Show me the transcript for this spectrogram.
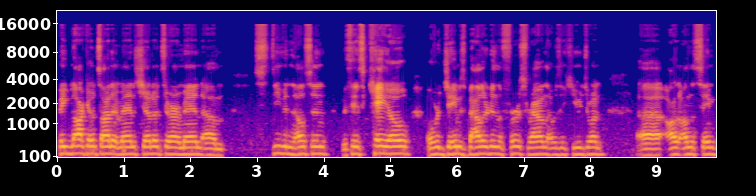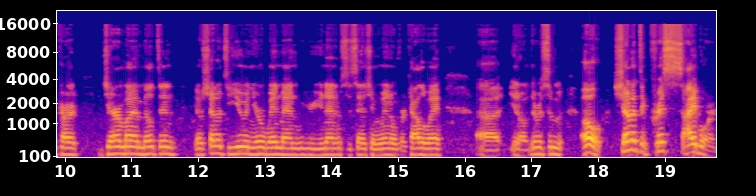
big knockouts on it, man. Shout out to our man um, Steven Nelson with his KO over James Ballard in the first round. That was a huge one uh, on, on the same card. Jeremiah Milton, you know, shout out to you and your win, man, your unanimous decision win over Callaway. Uh, you know, there was some. Oh, shout out to Cris Cyborg.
